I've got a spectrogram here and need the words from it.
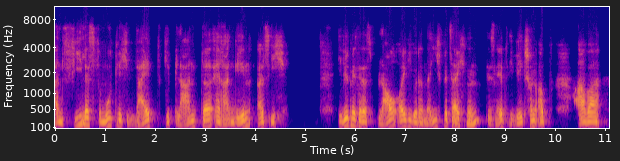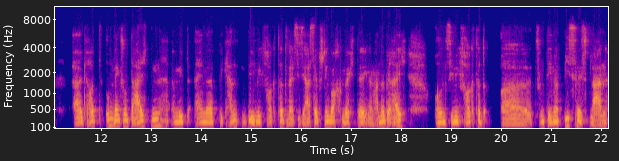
an vieles vermutlich weit geplanter herangehen als ich ich würde mich nicht als blauäugig oder naiv bezeichnen, das nicht, ich wege schon ab, aber äh, gerade unlängst unterhalten mit einer Bekannten, die mich gefragt hat, weil sie sich auch selbstständig machen möchte in einem anderen Bereich und sie mich gefragt hat äh, zum Thema Businessplan,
